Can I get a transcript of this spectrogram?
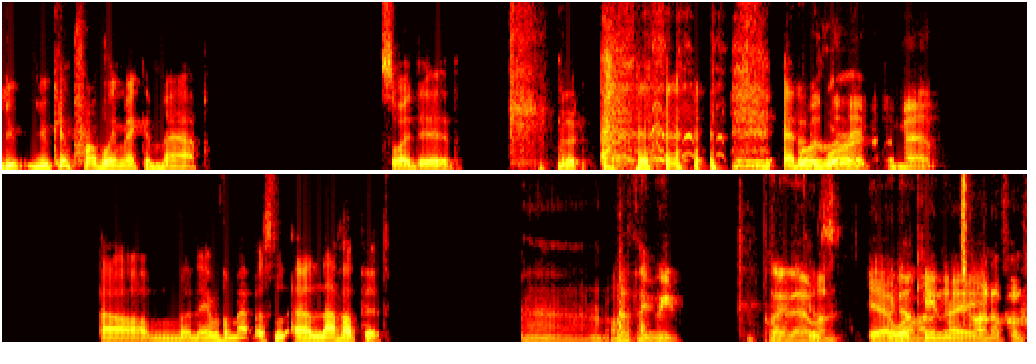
You you can probably make a map. So I did, and What it was the name worked. of the map? Um, the name of the map is uh, Lava Pit. Uh, I don't know. I think we play that one. Yeah, we Wookie downloaded a ton I. of them.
